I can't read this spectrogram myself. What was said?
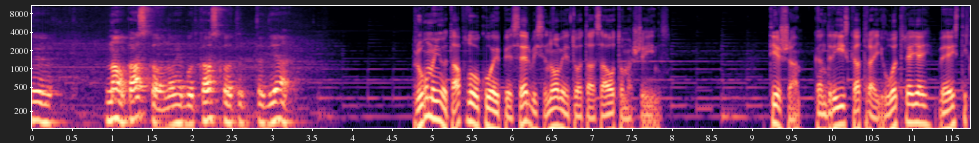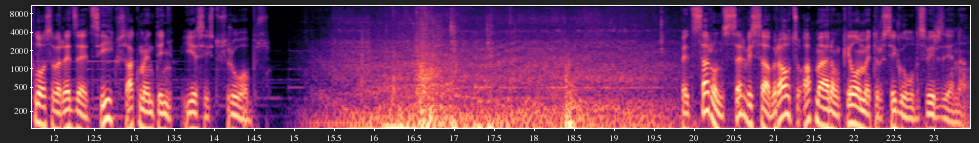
Tur nav kasko, nu, ja būtu kasko, tad, tad jā. Promajot aplūkoja pie servisa novietotās automašīnas. Tiešām, gandrīz katrai otrajai vējstiklos var redzēt sīkus akmentiņu iesistus robus. Pēc sarunas servisā braucu apmēram kilometru Siguldas virzienā.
